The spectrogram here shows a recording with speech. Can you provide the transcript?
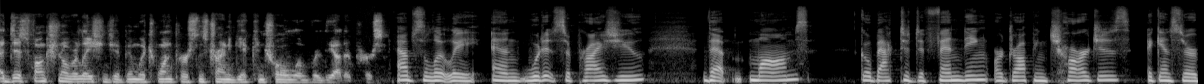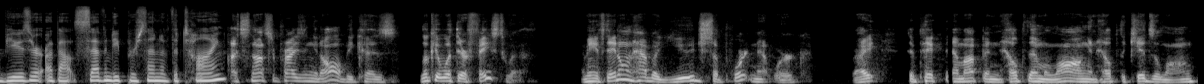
a dysfunctional relationship in which one person's trying to get control over the other person. Absolutely. And would it surprise you that moms go back to defending or dropping charges against their abuser about 70% of the time? It's not surprising at all because look at what they're faced with. I mean, if they don't have a huge support network, right, to pick them up and help them along and help the kids along,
